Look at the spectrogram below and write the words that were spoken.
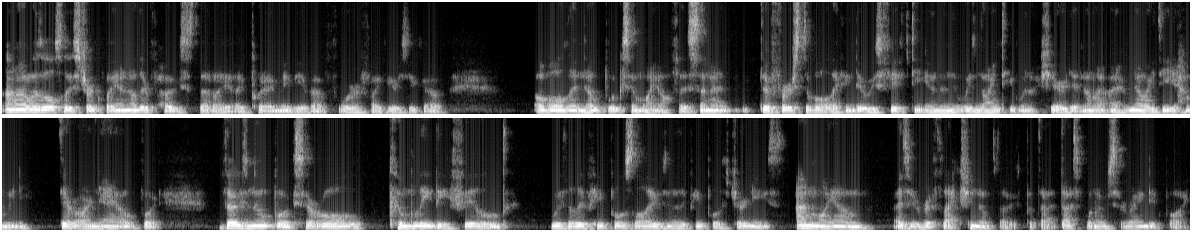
And I was also struck by another post that I, I put out maybe about four or five years ago of all the notebooks in my office. And the first of all, I think there was 50, and then there was 90 when I shared it. And I, I have no idea how many there are now, but those notebooks are all completely filled with other people's lives and other people's journeys and my own as a reflection of those. But that, that's what I'm surrounded by.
